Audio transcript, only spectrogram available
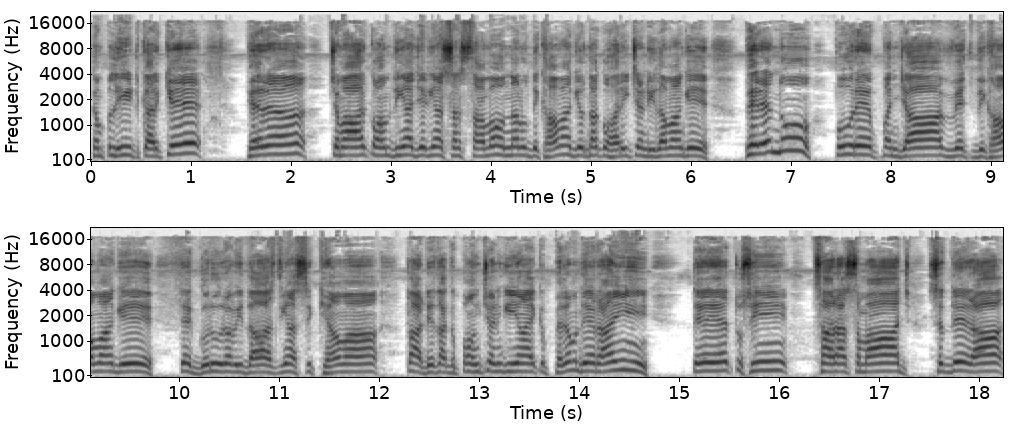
ਕੰਪਲੀਟ ਕਰਕੇ ਫਿਰ ਚਮਾਰ ਕੌਮ ਦੀਆਂ ਜਿਹੜੀਆਂ ਸੰਸਥਾਵਾਂ ਉਹਨਾਂ ਨੂੰ ਦਿਖਾਵਾਂਗੇ, ਉਹਨਾਂ ਕੋ ਹਰੀ ਝੰਡੀ ਲਵਾਂਗੇ। ਫਿਰ ਇਹਨੂੰ ਪੂਰੇ ਪੰਜਾਬ ਵਿੱਚ ਦਿਖਾਵਾਂਗੇ ਤੇ ਗੁਰੂ ਰਵਿਦਾਸ ਦੀਆਂ ਸਿੱਖਿਆਵਾਂ ਤੁਹਾਡੇ ਤੱਕ ਪਹੁੰਚਣਗੀਆਂ ਇੱਕ ਫਿਲਮ ਦੇ ਰਾਹੀਂ। ਤੇ ਤੁਸੀਂ ਸਾਰਾ ਸਮਾਜ ਸਿੱਧੇ ਰਾਹ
